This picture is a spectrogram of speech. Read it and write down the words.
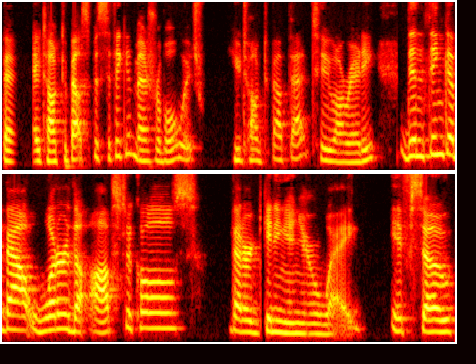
They talked about specific and measurable, which you talked about that too already. Then think about what are the obstacles that are getting in your way. If so,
